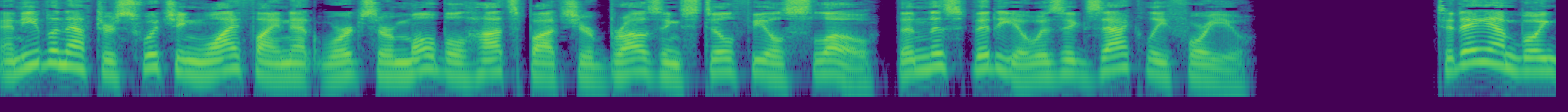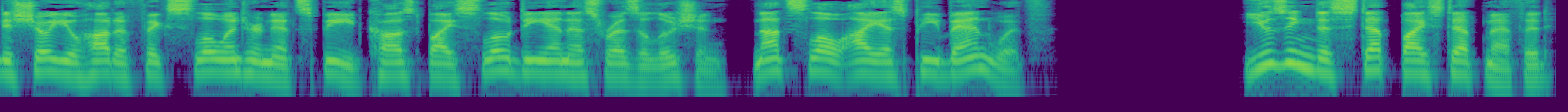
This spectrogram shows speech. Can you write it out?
and even after switching Wi Fi networks or mobile hotspots your browsing still feels slow, then this video is exactly for you. Today I'm going to show you how to fix slow internet speed caused by slow DNS resolution, not slow ISP bandwidth. Using this step by step method,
